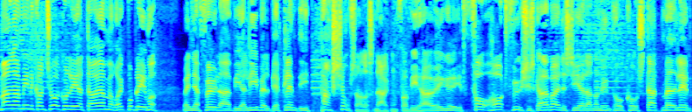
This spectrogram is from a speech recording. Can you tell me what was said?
Mange af mine kontorkolleger døjer med rygproblemer, men jeg føler, at vi alligevel bliver glemt i pensionsaldersnakken, for vi har jo ikke et for hårdt fysisk arbejde, siger et anonymt HK Stat-medlem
